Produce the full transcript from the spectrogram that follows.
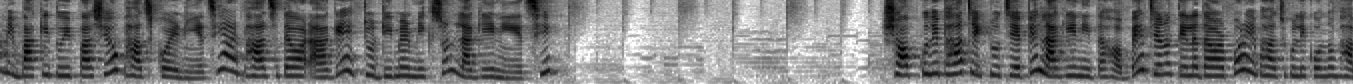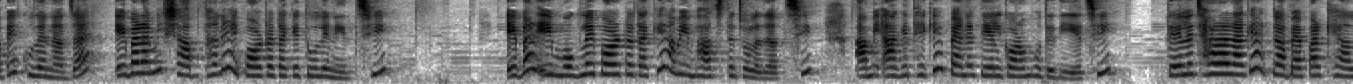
আমি বাকি দুই পাশেও ভাজ করে নিয়েছি আর ভাজ দেওয়ার আগে একটু ডিমের মিক্সন লাগিয়ে নিয়েছি। সবগুলি ভাজ একটু চেপে লাগিয়ে নিতে হবে যেন তেলে দেওয়ার পর এই ভাজগুলি কোনোভাবে খুলে না যায়। এবার আমি সাবধানে এই পরোটাটাকে তুলে নিচ্ছি। এবার এই মোগলাই পরোটাটাকে আমি ভাজতে চলে যাচ্ছি। আমি আগে থেকে প্যানে তেল গরম হতে দিয়েছি। তেলে ছাড়ার আগে একটা ব্যাপার খেয়াল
